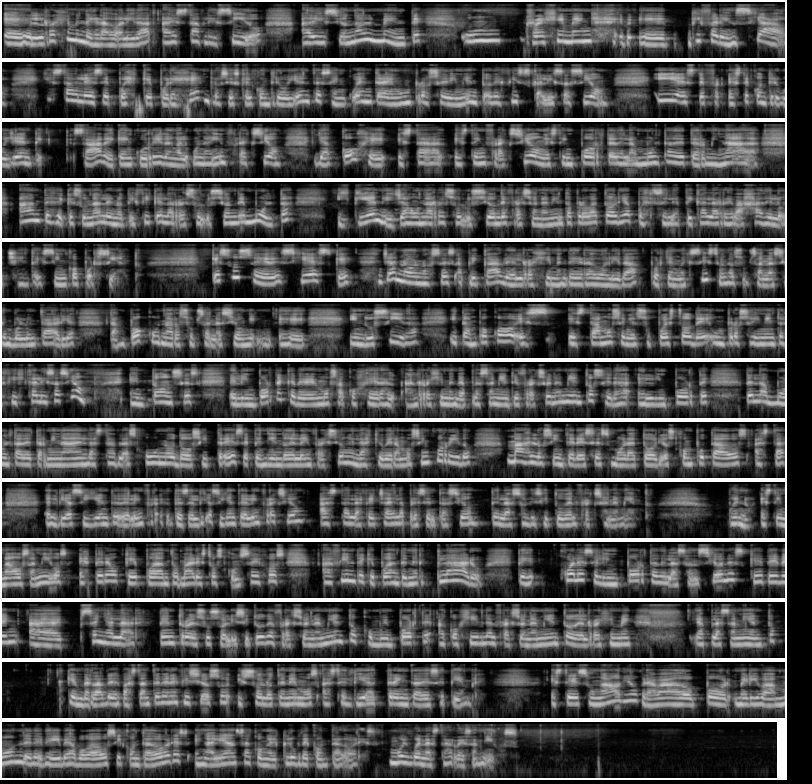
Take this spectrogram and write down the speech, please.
el régimen de gradualidad ha establecido adicionalmente un régimen eh, eh, diferenciado y establece pues que por ejemplo si es que el contribuyente se encuentra en un procedimiento de fiscalización y este, este contribuyente sabe que ha incurrido en alguna infracción y acoge esta, esta infracción, este importe de la multa determinada antes de que SUNAT le notifique la resolución de multa y tiene ya una resolución de fraccionamiento aprobatoria, pues se le aplica la rebaja del 85%. ¿Qué sucede si es que ya no nos es aplicable el régimen de gradualidad porque no existe una subsanación voluntaria, tampoco una subsanación eh, inducida y tampoco es, estamos en el supuesto de un procedimiento de fiscalización. Entonces, el importe que debemos acoger al, régimen de aplazamiento y fraccionamiento será el importe de la multa determinada en las tablas 1, 2 y 3, dependiendo de la infracción en la que hubiéramos incurrido, más los intereses moratorios computados hasta el día siguiente de la desde el día siguiente de la infracción hasta la fecha de la presentación de la solicitud del fraccionamiento. Bueno, estimados amigos, espero que puedan tomar estos consejos a fin de que puedan tener claro de cuál es el importe de las sanciones que deben ah, señalar dentro de su solicitud de fraccionamiento como importe acogible al fraccionamiento del régimen de aplazamiento que en verdad es bastante beneficioso y solo tenemos hasta el día 30 de septiembre. Este es un audio grabado por Meriba Monde de Baby Abogados y Contadores en alianza con el Club de Contadores. Muy buenas tardes amigos.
